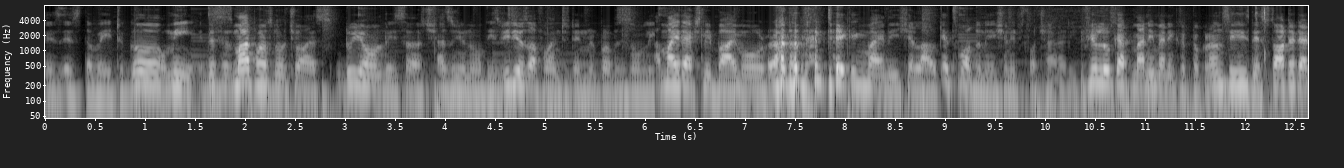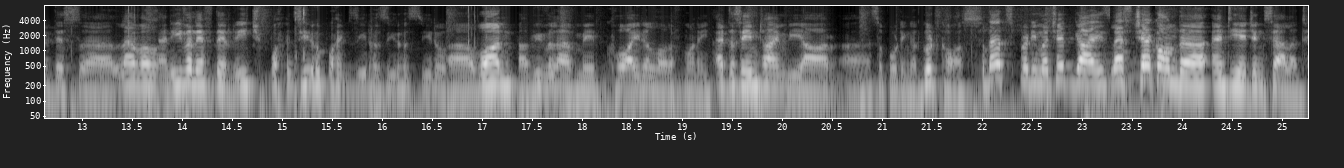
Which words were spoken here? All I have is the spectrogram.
is, is the way to go. For me this is my personal choice. Do your own research. As you know these videos are for entertainment purposes only. I might actually buy more rather than taking my initial out. It's for donation it's for charity. If you look at many many cryptocurrencies they started at this uh, level and even if they reach 0.0001 uh, we will have made quite a lot of money. At the same time we are uh, supporting a good cause so that's pretty much it guys. Let's check on the anti-aging salad.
